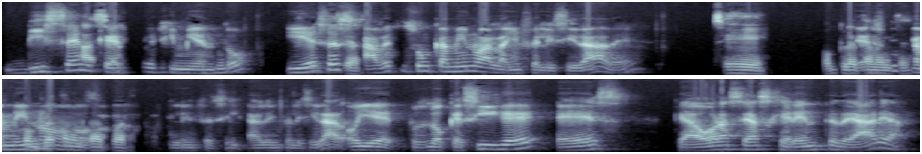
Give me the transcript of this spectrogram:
dicen que es crecimiento y ese es a veces un camino a la infelicidad, ¿eh? Sí, completamente. Es un camino a la infelicidad. Oye, pues lo que sigue es que ahora seas gerente de área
